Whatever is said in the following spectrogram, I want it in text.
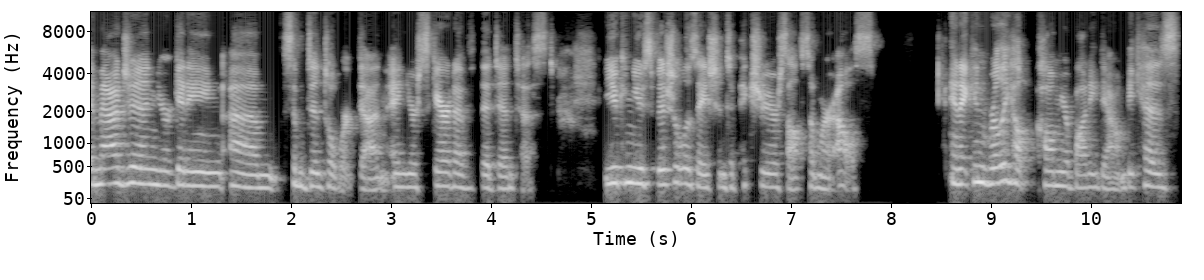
imagine you're getting um, some dental work done and you're scared of the dentist. You can use visualization to picture yourself somewhere else. And it can really help calm your body down because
